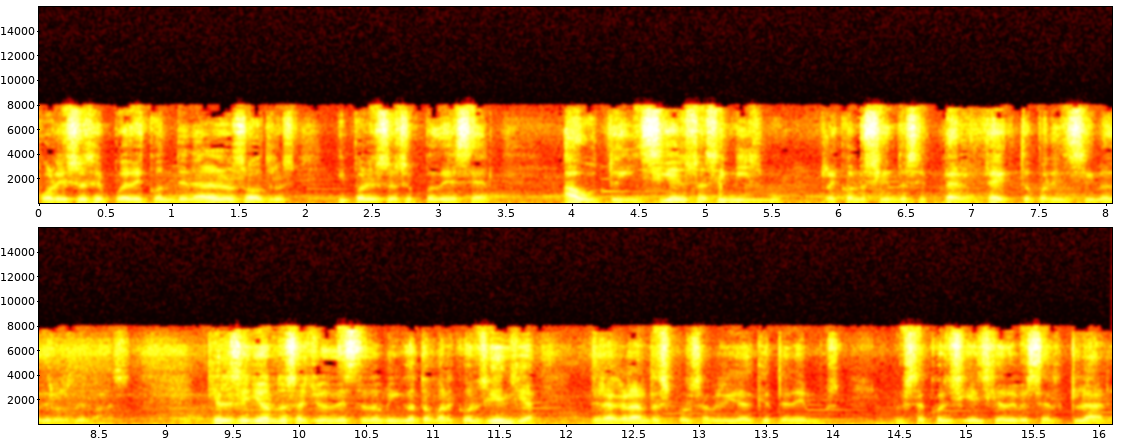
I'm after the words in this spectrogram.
Por eso se puede condenar a los otros y por eso se puede ser autoincienso a sí mismo, reconociéndose perfecto por encima de los demás. Que el Señor nos ayude este domingo a tomar conciencia de la gran responsabilidad que tenemos. Nuestra conciencia debe ser clara.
